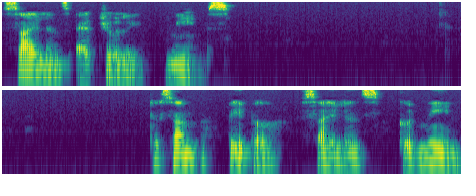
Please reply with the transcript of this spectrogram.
silence actually means. To some people, silence could mean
